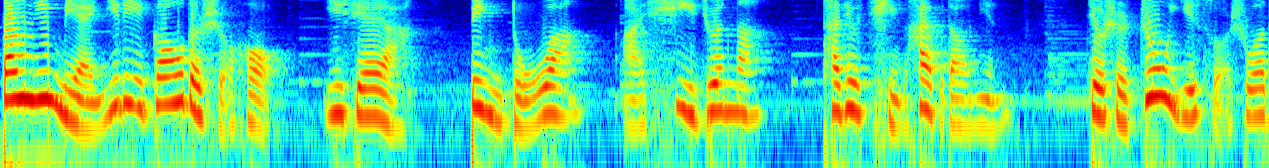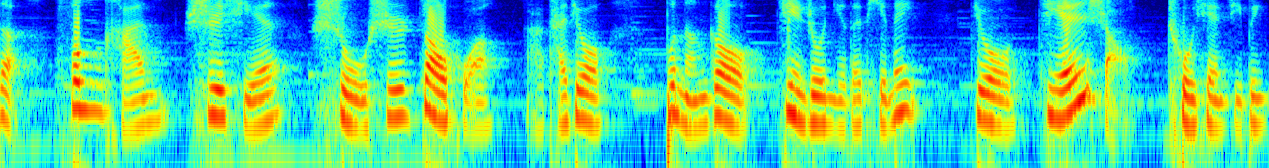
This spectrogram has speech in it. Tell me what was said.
当你免疫力高的时候，一些呀病毒啊啊细菌呐，它就侵害不到您。就是中医所说的风寒湿邪、暑湿燥火啊，它就不能够进入你的体内，就减少出现疾病。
